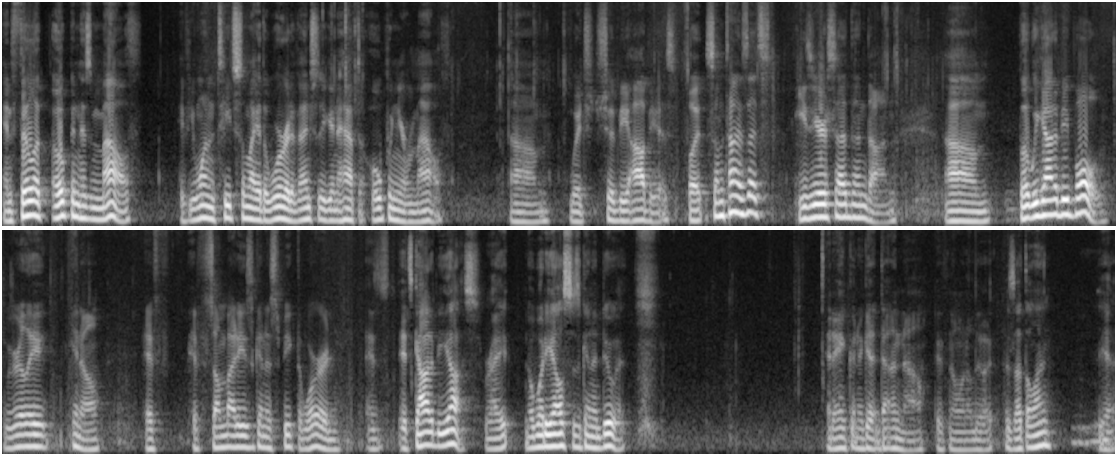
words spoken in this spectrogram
And Philip opened his mouth. If you want to teach somebody the word, eventually you're going to have to open your mouth, um, which should be obvious. But sometimes that's easier said than done. Um, but we got to be bold. We really, you know, if if somebody's going to speak the word, it's, it's got to be us, right? Nobody else is going to do it. It ain't going to get done now if no one will do it. Is that the line? Yeah.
